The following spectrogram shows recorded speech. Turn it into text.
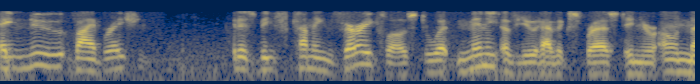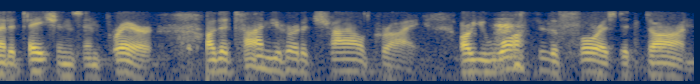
a new vibration. It is becoming very close to what many of you have expressed in your own meditations and prayer, or the time you heard a child cry, or you walked through the forest at dawn,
